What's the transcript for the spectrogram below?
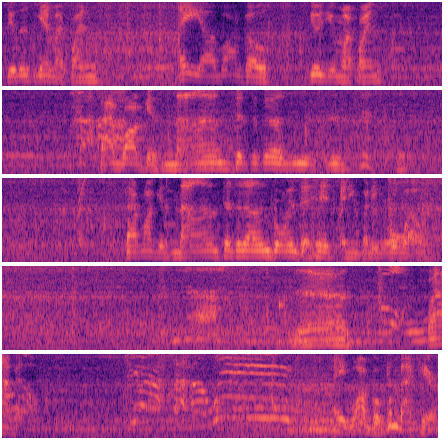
do this again, my friends. Hey, uh, Rocco. Excuse you, my friend. That rock is not... That rock is not going to hit anybody. Oh, well. Nah. What happened? Hey, Rocco, come back here.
